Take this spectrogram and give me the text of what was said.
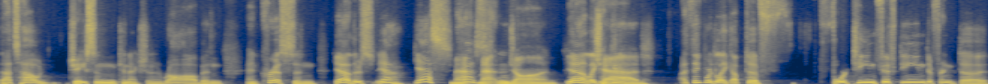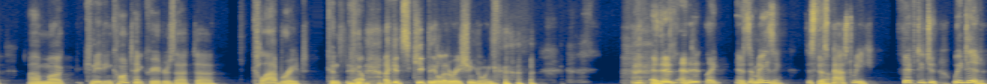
that's how Jason connection and Rob and and Chris and yeah, there's yeah, yes, Matt, yes. Matt and John, yeah, like Chad. I think we're like up to f- 14, 15 different uh, um, uh, Canadian content creators that uh, collaborate. Con- Yep. I could keep the alliteration going. and there's and it like it's amazing. Just this Yeah. past week, 52. We did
